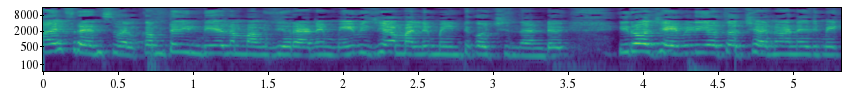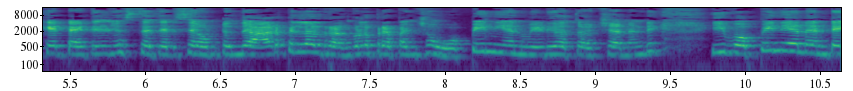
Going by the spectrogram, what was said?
Hi friends welcome to Indian అమ్మ విజయరాణి మీ విజయ మళ్ళీ మీ ఇంటికి వచ్చిందండి. ఈరోజు ఏ వీడియోతో వచ్చాను అనేది మీకే టైటిల్ చూస్తే తెలిసే ఉంటుంది. ఆడపిల్లల రంగుల ప్రపంచం ఒపీనియన్ వీడియోతో వచ్చానండి. ఈ ఒపీనియన్ అంటే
